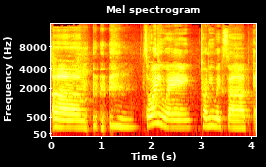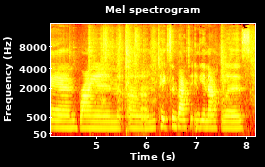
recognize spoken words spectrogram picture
Um. so anyway, Tony wakes up and Brian um takes him back to Indianapolis.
